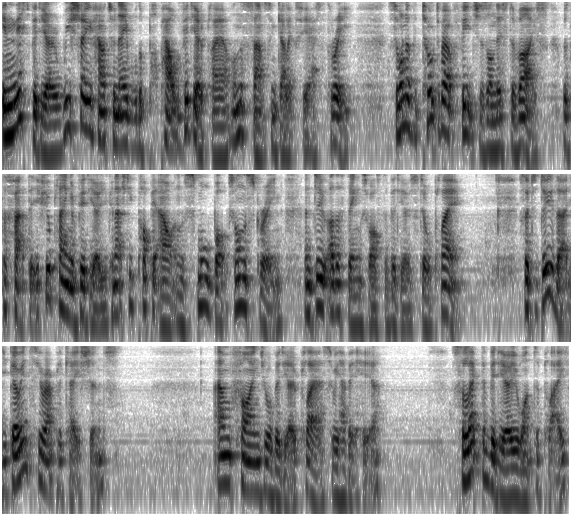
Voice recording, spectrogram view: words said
In this video we show you how to enable the pop-out video player on the Samsung Galaxy S3. So one of the talked about features on this device was the fact that if you're playing a video you can actually pop it out on the small box on the screen and do other things whilst the video is still playing. So to do that you go into your applications and find your video player. So we have it here. Select the video you want to play.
